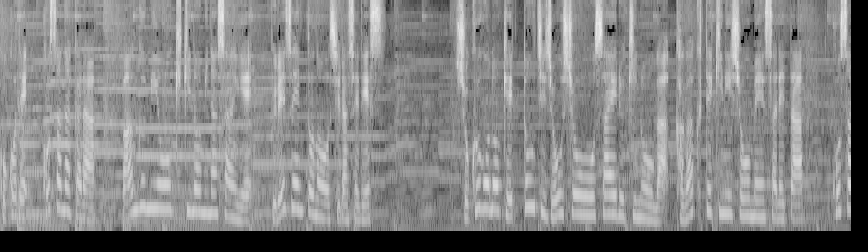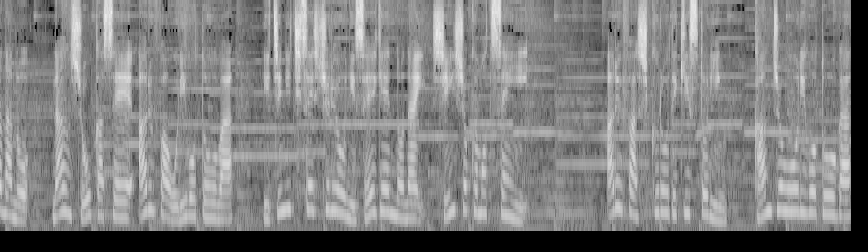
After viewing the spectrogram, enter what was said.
ここでコサナから番組をお聞きの皆さんへプレゼントのお知らせです食後の血糖値上昇を抑える機能が科学的に証明されたコサナの難消化性アルファオリゴ糖は1日摂取量に制限のない新食物繊維。アルファシクロデキストリン環状オリゴ糖が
